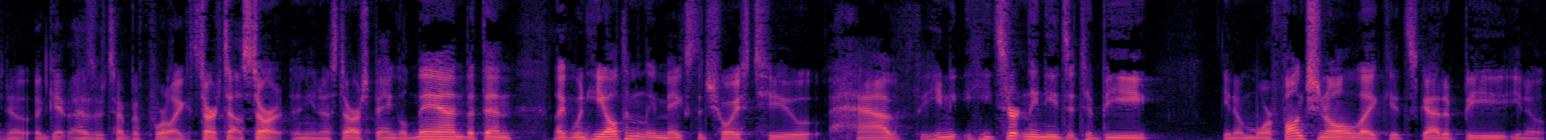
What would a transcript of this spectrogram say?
you know, again, as we talked before, like it starts out start and you know, Star Spangled Man, but then like when he ultimately makes the choice to have he he certainly needs it to be you know more functional. Like it's got to be you know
